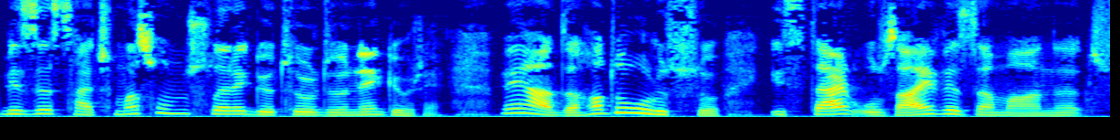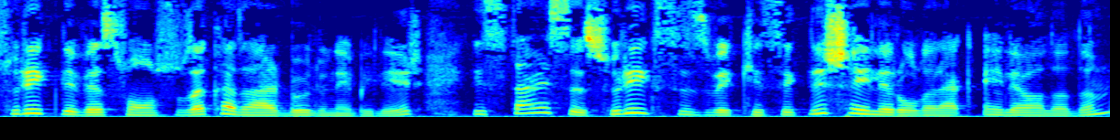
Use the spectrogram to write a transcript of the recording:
bizi saçma sonuçlara götürdüğüne göre veya daha doğrusu ister uzay ve zamanı sürekli ve sonsuza kadar bölünebilir, isterse süreksiz ve kesikli şeyler olarak ele alalım,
